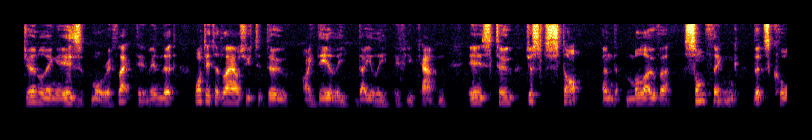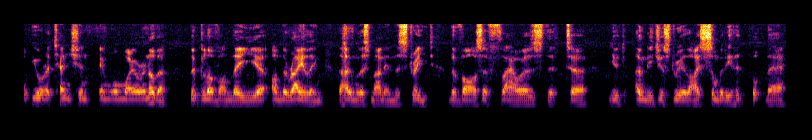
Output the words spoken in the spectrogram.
Journaling is more reflective in that what it allows you to do, ideally daily if you can, is to just stop and mull over something that's caught your attention in one way or another. The glove on the uh, on the railing, the homeless man in the street, the vase of flowers that uh, you'd only just realised somebody had put there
